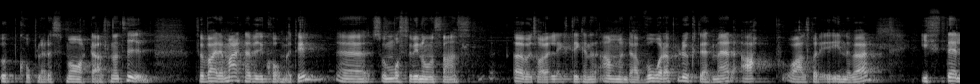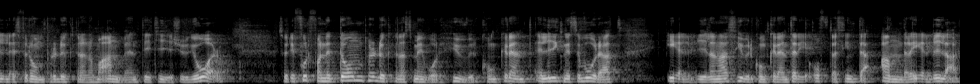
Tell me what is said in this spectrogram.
uppkopplade smarta alternativ. För varje marknad vi kommer till eh, så måste vi någonstans övertala elektrikerna att använda våra produkter med app och allt vad det innebär istället för de produkterna de har använt i 10-20 år. Så det är fortfarande de produkterna som är vår huvudkonkurrent. En liknelse vore att elbilarnas huvudkonkurrenter är oftast inte andra elbilar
